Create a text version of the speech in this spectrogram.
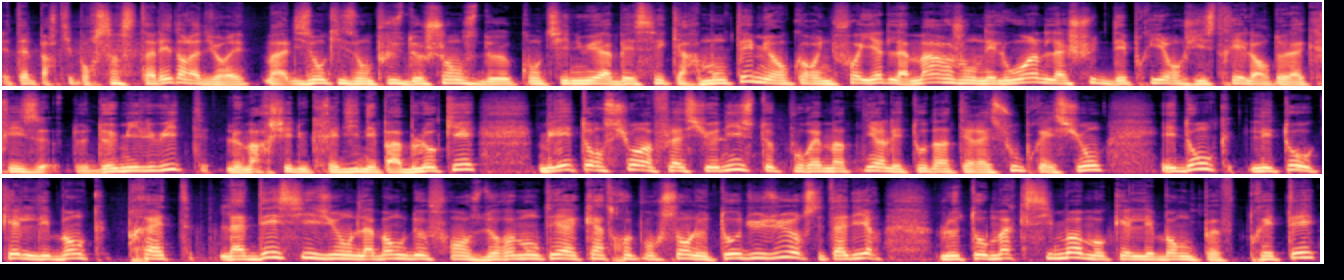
est-elle partie pour s'installer dans la durée? Bah, Disons qu'ils ont plus de chances de continuer à baisser qu'à remonter, mais encore une fois, il y a de la marge. On est loin de la chute des prix enregistrés lors de la crise de 2008. Le marché du crédit n'est pas bloqué, mais les tensions inflationnistes pourraient maintenir les taux d'intérêt sous pression et donc les taux auxquels les banques prêtent. La décision de la Banque de France de remonter à 4% le taux d'usure, c'est-à-dire le taux maximum auquel les banques peuvent prêter,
